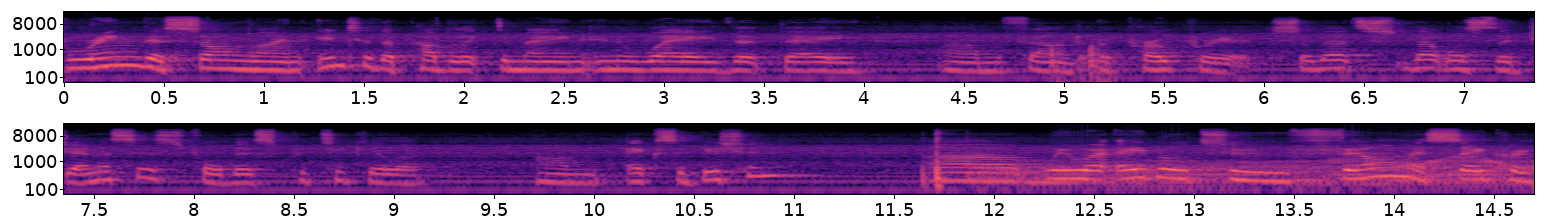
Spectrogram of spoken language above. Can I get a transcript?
bring this songline into the public domain in a way that they um, found appropriate. So that's that was the genesis for this particular um, exhibition. Uh, we were able to film a sacred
